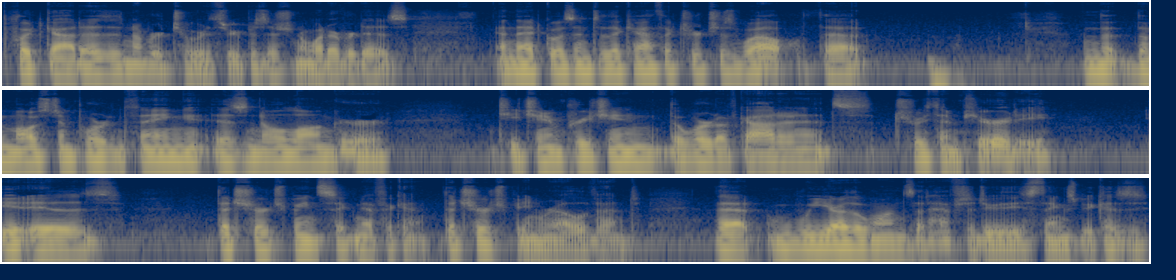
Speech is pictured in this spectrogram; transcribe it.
put God as a number two or three position or whatever it is. And that goes into the Catholic Church as well. That the the most important thing is no longer teaching and preaching the word of God and its truth and purity. It is the church being significant, the church being relevant, that we are the ones that have to do these things because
